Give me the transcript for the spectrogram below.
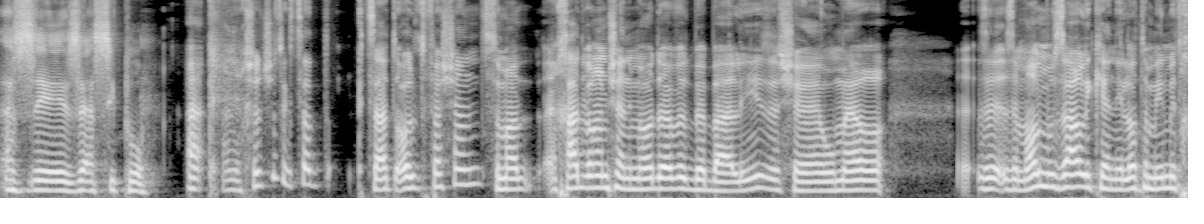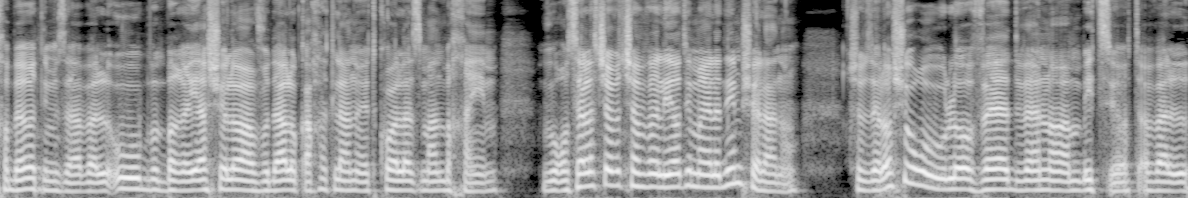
אז אה, זה הסיפור. אה, אני חושבת שזה קצת, קצת אולד פשן, זאת אומרת, אחד הדברים שאני מאוד אוהבת בבעלי זה שהוא אומר, זה, זה מאוד מוזר לי כי אני לא תמיד מתחברת עם זה, אבל הוא בראייה שלו העבודה לוקחת לנו את כל הזמן בחיים, והוא רוצה לשבת שם ולהיות עם הילדים שלנו. עכשיו זה לא שהוא לא עובד ואין לו אמביציות, אבל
